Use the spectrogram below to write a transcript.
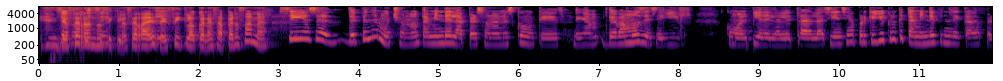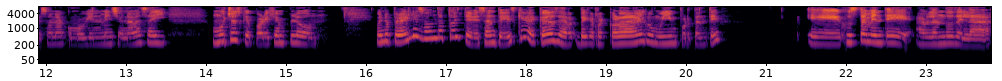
yo cerrando ciclo, cerrar ese ciclo con esa persona. Sí, o sea, depende mucho, ¿no? También de la persona, no es como que, digamos, debamos de seguir como al pie de la letra la ciencia, porque yo creo que también depende de cada persona, como bien mencionabas, hay muchos que, por ejemplo, bueno, pero ahí les va un dato interesante, es que me acabas de, recordar algo muy importante, eh, justamente hablando de la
